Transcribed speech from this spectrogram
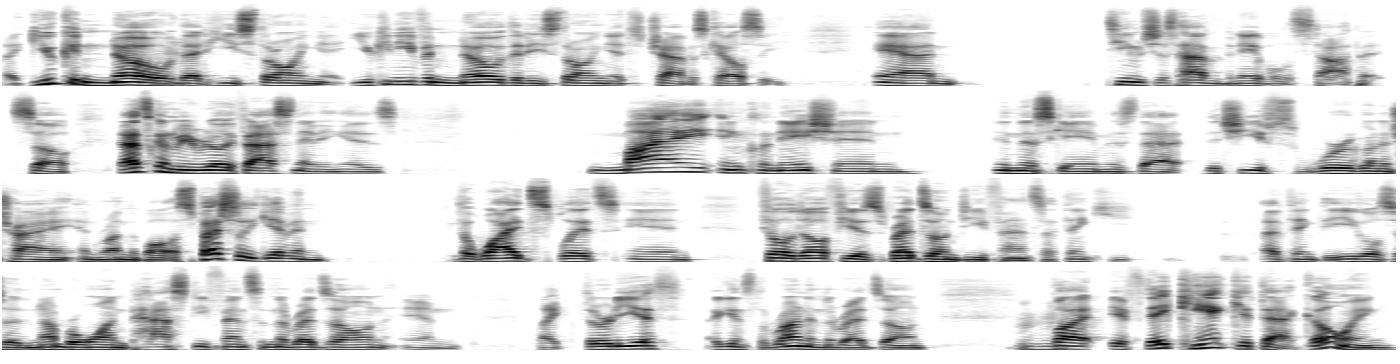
Like you can know Mhm. that he's throwing it. You can even know that he's throwing it to Travis Kelce. And teams just haven't been able to stop it. So that's going to be really fascinating. Is my inclination in this game is that the Chiefs were going to try and run the ball, especially given the wide splits in Philadelphia's red zone defense. I think he, I think the Eagles are the number one pass defense in the red zone and like 30th against the run in the red zone. Mhm. But if they can't get that going,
